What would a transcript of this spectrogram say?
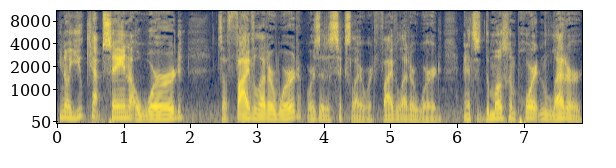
you know you kept saying a word it's a five letter word, or is it a six letter word? Five letter word. And it's the most important letter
